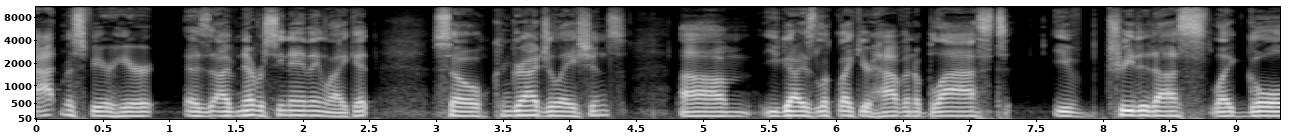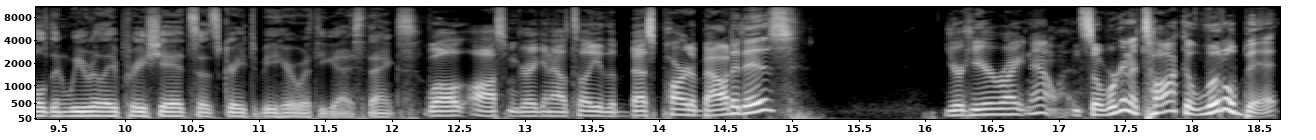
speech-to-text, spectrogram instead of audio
atmosphere here, as I've never seen anything like it. So congratulations. Um, you guys look like you're having a blast. You've treated us like gold, and we really appreciate it. So it's great to be here with you guys. Thanks. Well, awesome, Greg. And I'll tell you the best part about it is you're here right now. And so we're going to talk a little bit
